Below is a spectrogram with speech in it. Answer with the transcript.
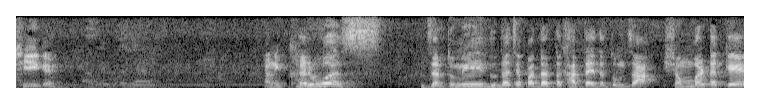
ठीक आहे. आणि खरवस जर तुम्ही दुधाचे पदार्थ खाताय तर तुमचा शंभर टक्के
